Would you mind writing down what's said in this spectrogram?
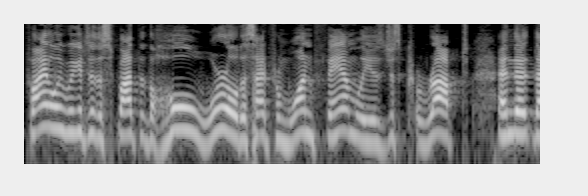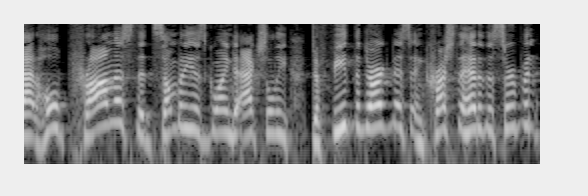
Finally, we get to the spot that the whole world, aside from one family, is just corrupt. And that, that whole promise that somebody is going to actually defeat the darkness and crush the head of the serpent,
